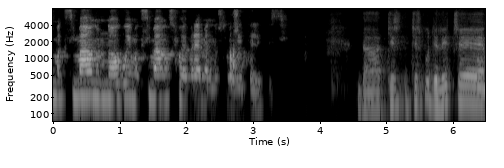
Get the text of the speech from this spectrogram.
максимално много и максимално своевременно служителите си. Да, ти, ти сподели, че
